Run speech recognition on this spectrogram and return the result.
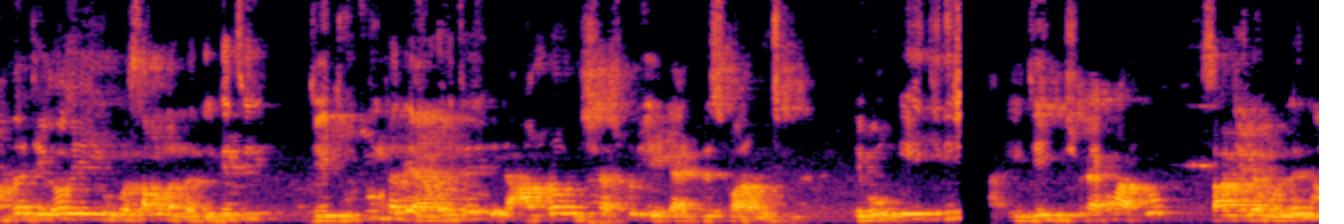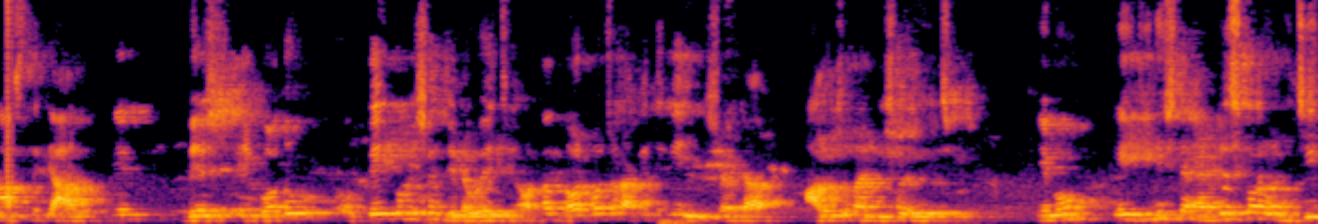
আমরা যেভাবে এই উপস্থাপনাটা দেখেছি, যে যুক্তিটা দেওয়া হয়েছে, এটা আমরাও বিশ্বাস করি এটা অ্যাড্রেস করা উচিত। এবং এই জিনিস এই যে বিষয়টা আসলো, স্যার যেটা বললেন, আজ থেকে আরও থেকে বেশ এই গত পে কমিশন যেটা হয়েছে, অর্থাৎ দশ বছর আগে থেকে এই বিষয়টা আলোচনার বিষয় হয়েছে। এবং এই জিনিসটা অ্যাড্রেস করা উচিত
